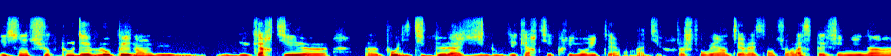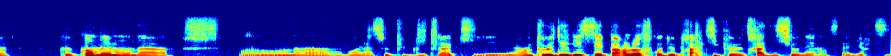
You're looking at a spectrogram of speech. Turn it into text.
ils sont surtout développés dans des, des quartiers euh, euh, politique de la ville ou des quartiers prioritaires, on va dire. je trouvais intéressant sur l'aspect féminin que quand même on a on a voilà ce public-là qui est un peu délaissé par l'offre de pratiques euh, traditionnelles. C'est-à-dire que si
